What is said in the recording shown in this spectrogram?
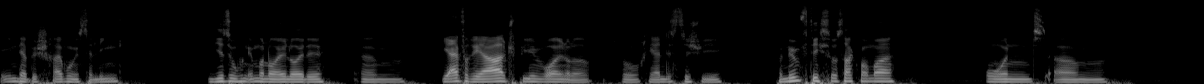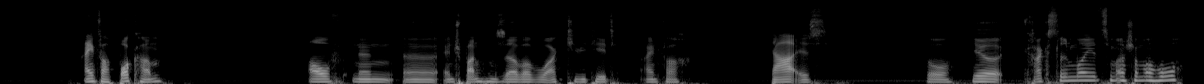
in der Beschreibung ist der Link. Wir suchen immer neue Leute, ähm, die einfach real spielen wollen oder so realistisch wie vernünftig, so sagt man mal. Und ähm, einfach Bock haben. auf einen äh, entspannten Server, wo Aktivität einfach da ist. So, hier kraxeln wir jetzt mal schon mal hoch.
